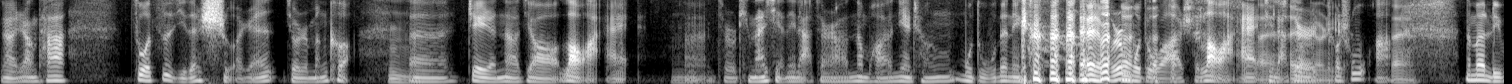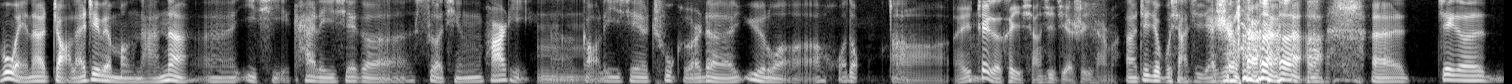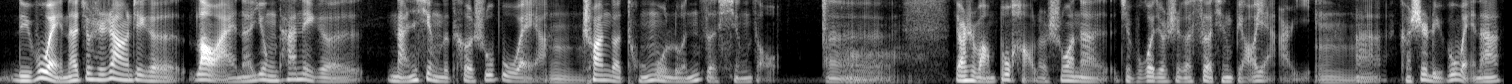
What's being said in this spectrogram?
啊、让他做自己的舍人，就是门客。嗯。呃，这人呢叫嫪毐，嗯。嗯、就是挺难写那俩字儿啊，弄不好念成木渎的那个，不是木渎啊，是嫪毐，这俩字儿特殊啊。哎，那么吕不韦呢，找来这位猛男呢，呃，一起开了一些个色情 party，呃嗯搞了一些出格的娱乐活动啊。啊，哎，这个可以详细解释一下吗？啊，这就不详细解释了。啊，呃，这个吕不韦呢，就是让这个嫪毐呢，用他那个男性的特殊部位啊，嗯，穿个桐木轮子行走，呃。哦要是往不好了说呢，这不过就是个色情表演而已。嗯啊，可是吕不韦呢，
